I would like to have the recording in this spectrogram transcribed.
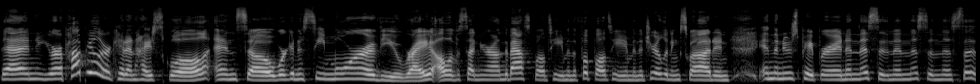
then you're a popular kid in high school. And so we're going to see more of you, right? All of a sudden you're on the basketball team and the football team and the cheerleading squad and in the newspaper and in this and in this and this, uh,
